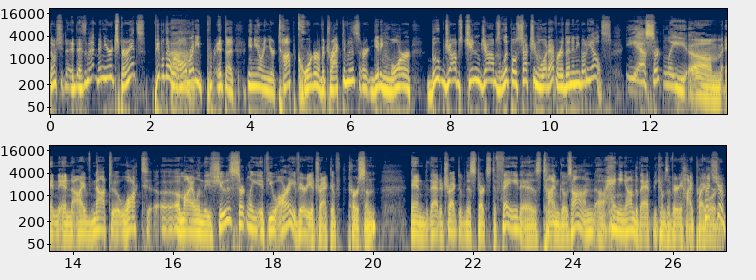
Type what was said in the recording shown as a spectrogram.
Don't you? Hasn't that been your experience? People that were already at the in your in your top quarter of attractiveness are getting more boob jobs, chin jobs, liposuction, whatever than anybody else. Yeah, certainly. Um, and and I've not uh, walked uh, a mile in these shoes. Certainly, if you are a very attractive person, and that attractiveness starts to fade as time goes on, uh, hanging on to that becomes a very high priority. That's true.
